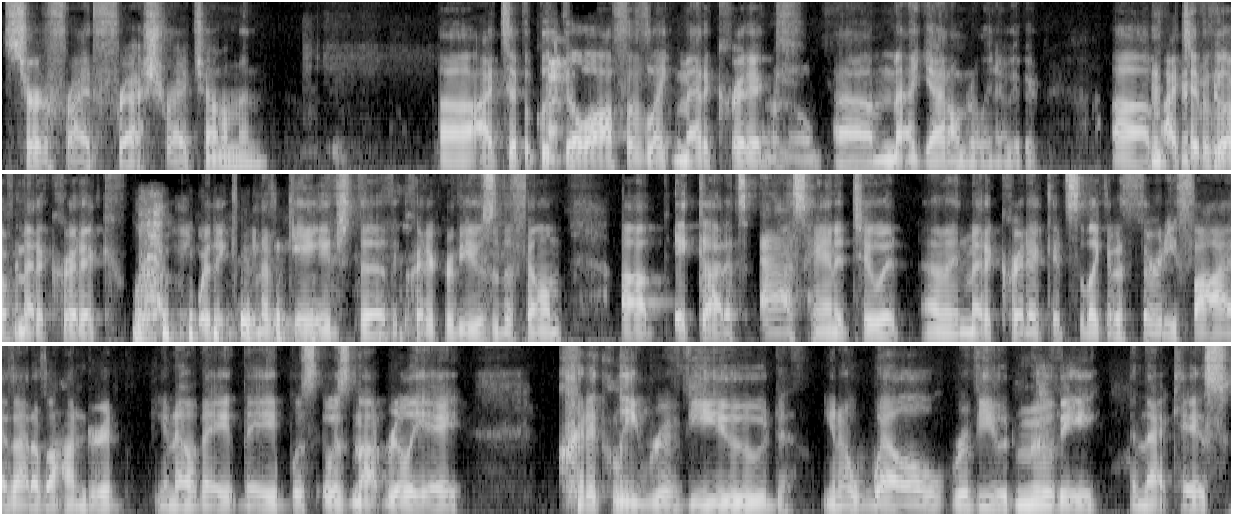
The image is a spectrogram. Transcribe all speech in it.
certified fresh, right, gentlemen? Uh, I typically go off of like Metacritic. I. Um, yeah, I don't really know either. Um, I typically go off Metacritic, where they kind of gauge the the critic reviews of the film. Uh, it got its ass handed to it. I mean, Metacritic, it's like at a 35 out of 100. You know, they they was it was not really a critically reviewed, you know, well reviewed movie in that case.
